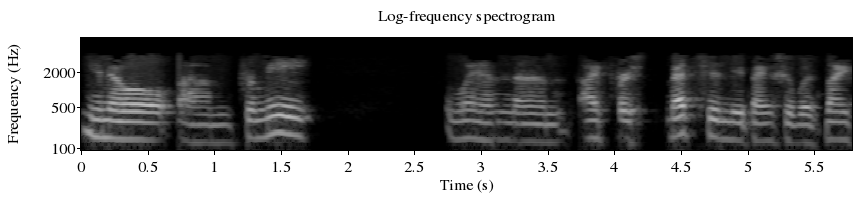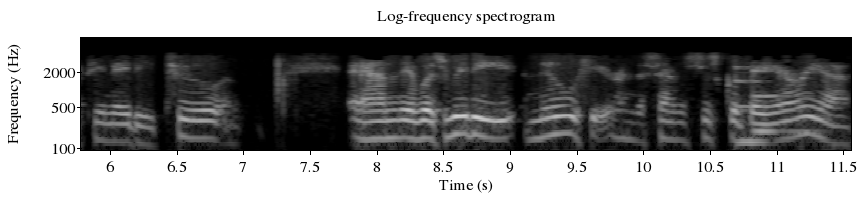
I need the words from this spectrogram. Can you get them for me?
you know, um, for me, when um, I first met Sydney Banks, it was 1982, and it was really new here in the San Francisco Bay Area.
